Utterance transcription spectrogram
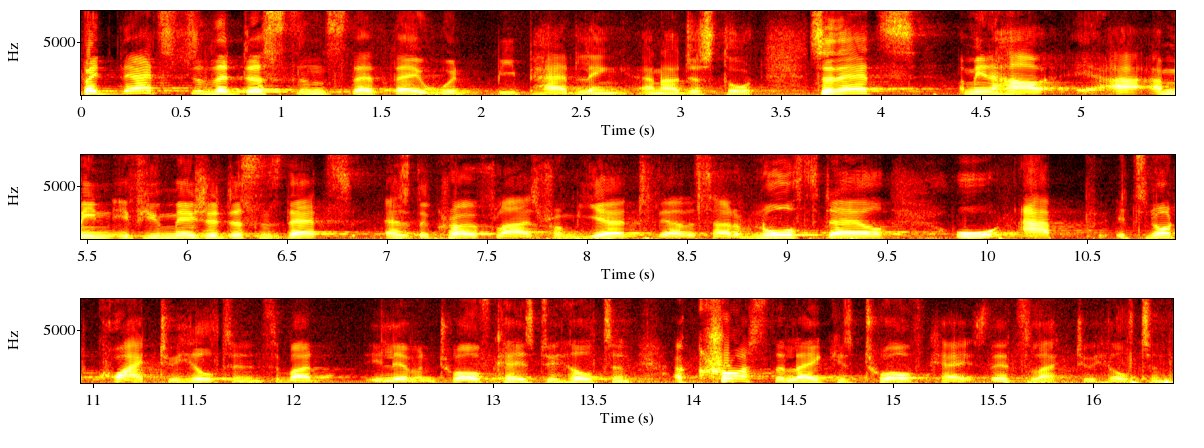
But that's to the distance that they would be paddling, and I just thought. So that's, I mean, how, I mean, if you measure distance, that's as the crow flies from here to the other side of Northdale or up. It's not quite to Hilton. It's about 11, 12 Ks to Hilton. Across the lake is 12 Ks. That's like to Hilton.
